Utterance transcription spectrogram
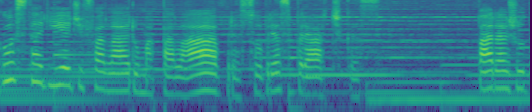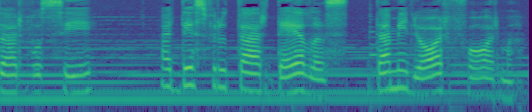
Gostaria de falar uma palavra sobre as práticas para ajudar você a desfrutar delas da melhor forma.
